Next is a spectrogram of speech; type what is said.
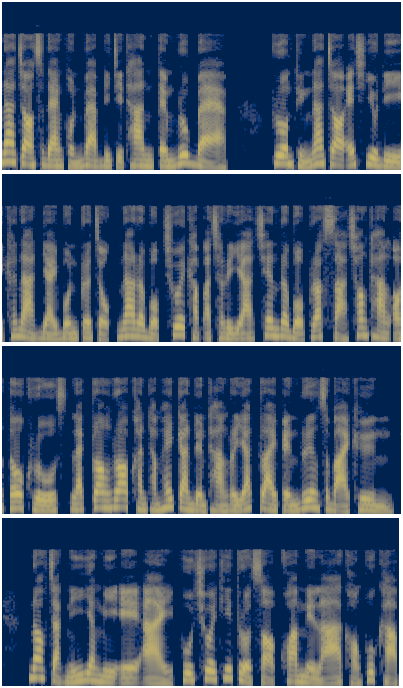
หน้าจอแสดงผลแบบดิจิทัลเต็มรูปแบบ รวมถึงหน้าจอ HUD ขนาดใหญ่บนกระจกหน้าระบบช่วยขับอัจฉริยะ เช่นระบบรักษาช่องทางออโต้ครูซและกล้องรอบคันทำให้การเดินทางระยะไกลเป็นเรื่องสบายขึ้น นอกจากนี้ยังมี AI ผู้ช่วยที่ตรวจสอบความเหนื่อยล้าของผู้ขับ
